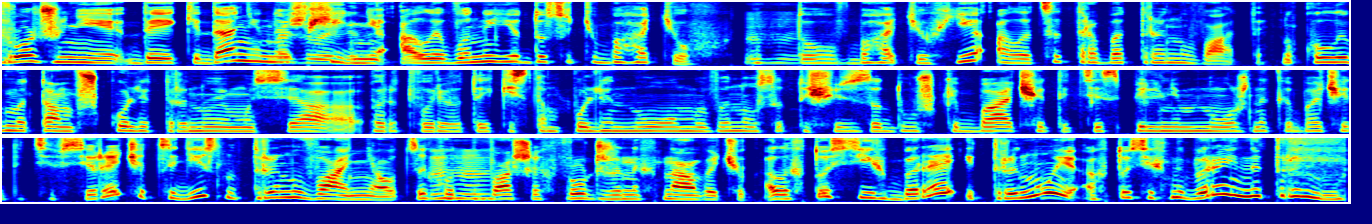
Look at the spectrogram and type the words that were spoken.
Вроджені деякі дані Важливі. необхідні, але вони є досить у багатьох. Тобто в багатьох є, але це треба тренувати. Ну, коли ми там в школі тренуємося перетворювати якісь там поліноми, виносити щось за дужки, бачити ці спільні множники, бачити ці всі речі, це дійсно тренування оцих от ваших вроджених навичок. Але хтось їх бере і тренує, а хтось їх не бере і не тренує.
